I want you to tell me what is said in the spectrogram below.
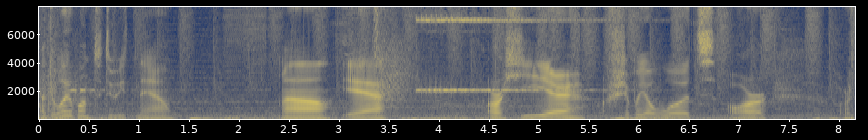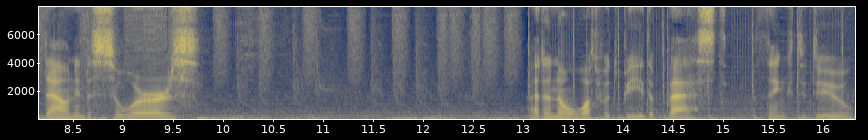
Uh, do I want to do it now? Well, yeah. Or here, or Shibuya Woods, or or down in the sewers. I don't know what would be the best thing to do.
